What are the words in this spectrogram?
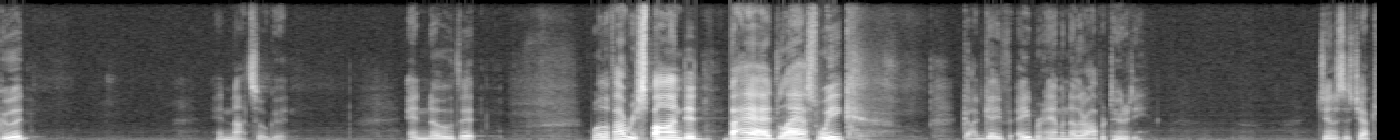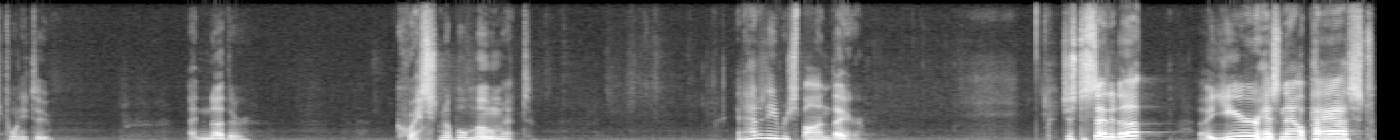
Good and not so good. And know that, well, if I responded bad last week, God gave Abraham another opportunity. Genesis chapter 22. Another questionable moment. And how did he respond there? Just to set it up, a year has now passed.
